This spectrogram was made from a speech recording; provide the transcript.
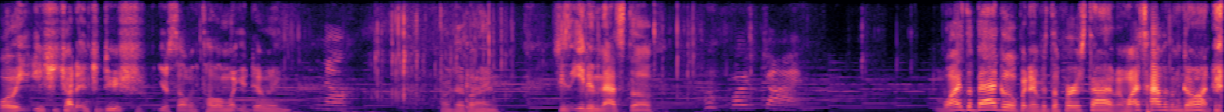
Well, wait, you should try to introduce yourself and tell them what you're doing. No. Okay, fine. She's eating that stuff. First time. Why is the bag open if it's the first time? And why is half of them gone?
